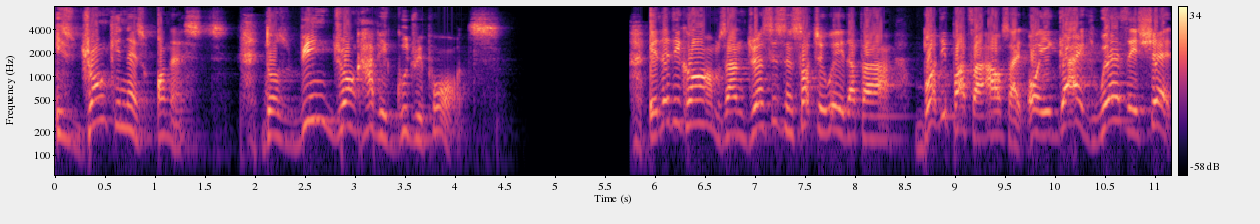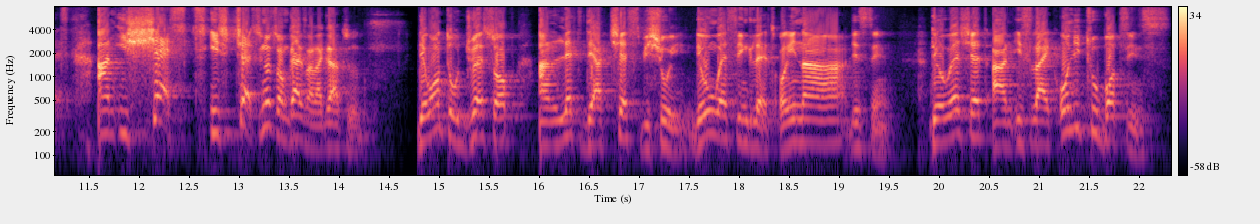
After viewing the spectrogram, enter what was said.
Is drunkenness honest? Does being drunk have a good report? A lady comes and dresses in such a way that her body parts are outside, or a guy wears a shirt and his chest, his chest. You know, some guys are like that too. They want to dress up and let their chest be showing. They won't wear singlet or inner this thing. They wear shirt and it's like only two buttons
